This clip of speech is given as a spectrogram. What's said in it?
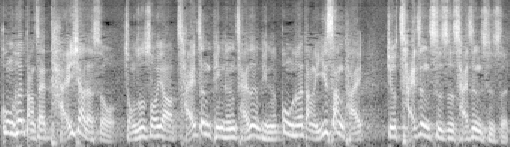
共和党在台下的时候总是说要财政平衡，财政平衡。共和党一上台就财政赤字，财政赤字。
